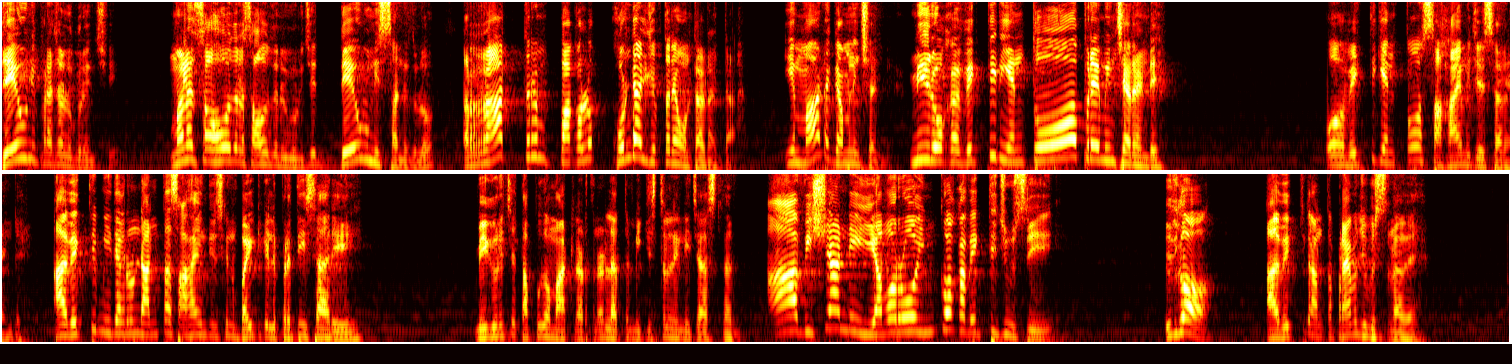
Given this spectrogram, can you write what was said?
దేవుని ప్రజల గురించి మన సహోదర సహోదరుల గురించి దేవుని సన్నిధిలో రాత్రం పగలు కొండలు చెప్తూనే ఉంటాడంట. ఈ మాట గమనించండి. మీరు ఒక వ్యక్తిని ఎంతో ప్రేమించారండి. ఓ వ్యక్తికి ఎంతో సహాయం చేశారండి. ఆ వ్యక్తి మీ దగ్గర నుండి అంత సహాయం తీసుకుని బయటికి వెళ్ళి ప్రతిసారి మీ గురించి తప్పుగా మాట్లాడుతున్నాడు లేకపోతే మీకు ఇష్టం లేని చేస్తున్నారు. ఆ విషయాన్ని ఎవరో ఇంకొక వ్యక్తి చూసి ఇదిగో ఆ వ్యక్తికి అంత ప్రేమ చూపిస్తున్నావే.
